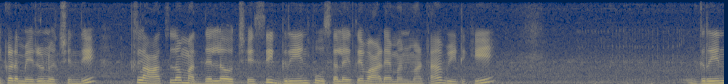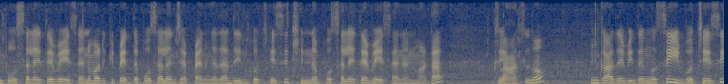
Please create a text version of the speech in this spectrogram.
ఇక్కడ మెరూన్ వచ్చింది. క్లాత్లో మధ్యలో వచ్చేసి గ్రీన్ పూసలు అయితే వాడామన్నమాట వీటికి. గ్రీన్ పూసలు అయితే వేసాను వాటికి పెద్ద పూసలు అని చెప్పాను కదా దీనికి వచ్చేసి చిన్న పూసలు అయితే వేసాను అనమాట క్లాత్లో. ఇంకా అదే విధంగా వస్తే ఇవి వచ్చేసి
